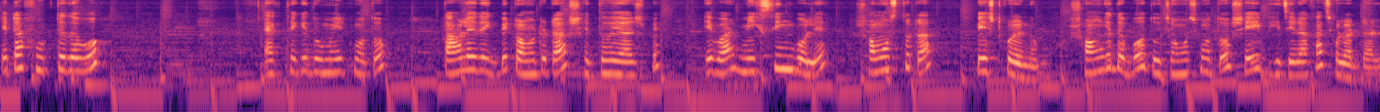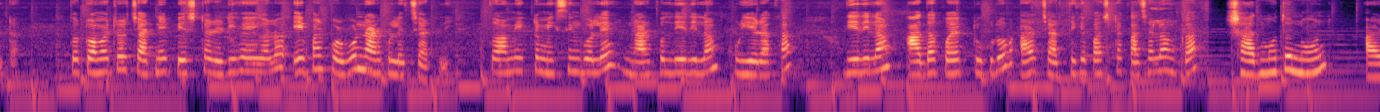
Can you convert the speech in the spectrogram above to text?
এটা ফুটতে দেব এক থেকে দু মিনিট মতো। তাহলে দেখবে টমেটোটা সেদ্ধ হয়ে আসবে। এবার মিক্সিং বলে সমস্তটা পেস্ট করে নেব। সঙ্গে দেব দু চামচ মতো সেই ভেজে রাখা ছোলার ডালটা। তো টমেটোর চাটনির পেস্টটা রেডি হয়ে গেল। এবার করব নারকলের চাটনি। তো আমি একটা মিক্সিং বলে নারকল দিয়ে দিলাম, কুড়িয়ে রাখা। দিয়ে দিলাম আদা কয়েক টুকরো আর চার থেকে পাঁচটা কাঁচা লঙ্কা, স্বাদ মতো নুন আর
